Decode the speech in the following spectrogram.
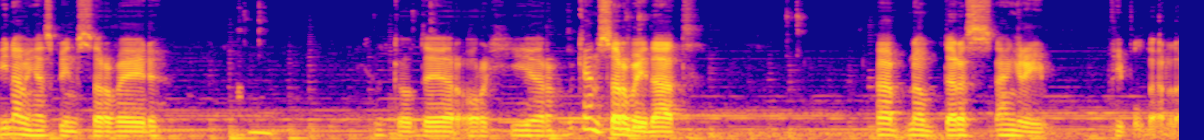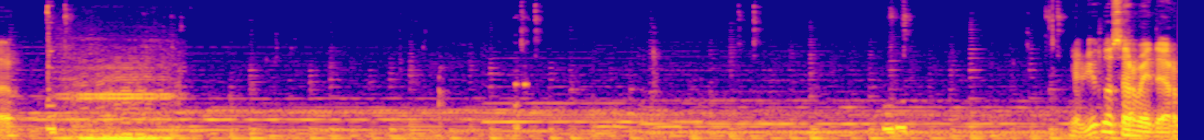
Binami has been surveyed. Go there or here. We can survey that. Uh, no, there's angry people there though. Yeah, you go survey there.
